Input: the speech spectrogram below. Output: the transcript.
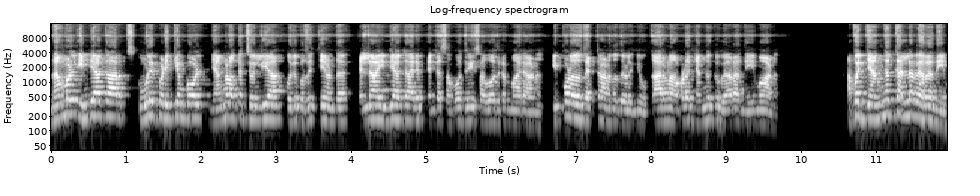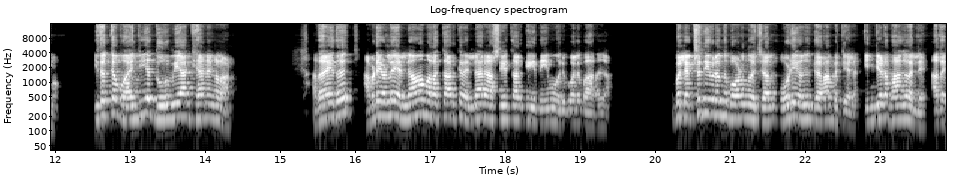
നമ്മൾ ഇന്ത്യക്കാർ സ്കൂളിൽ പഠിക്കുമ്പോൾ ഞങ്ങളൊക്കെ ചൊല്ലിയ ഒരു പ്രതിജ്ഞയുണ്ട്. എല്ലാ ഇന്ത്യക്കാരും എന്റെ സഹോദരി സഹോദരന്മാരാണ്. ഇപ്പോൾ അത് തെറ്റാണെന്ന് തെളിഞ്ഞു. കാരണം അവിടെ ഞങ്ങൾക്ക് വേറെ നിയമമാണ്. അപ്പൊ ഞങ്ങൾക്കല്ല വേറെ നിയമം. ഇതൊക്കെ വലിയ ദുർവ്യാഖ്യാനങ്ങളാണ്. അതായത് അവിടെയുള്ള എല്ലാ മതക്കാർക്കും എല്ലാ രാഷ്ട്രീയക്കാർക്കും ഈ നിയമം ഒരുപോലെ ബാധകമാണ്. ഇപ്പൊ ലക്ഷദ്വീപിൽ ഒന്ന് പോകണമെന്ന് വെച്ചാൽ ഓടി അങ്ങ് കയറാൻ പറ്റിയല്ല. ഇന്ത്യയുടെ ഭാഗമല്ലേ? അതെ.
